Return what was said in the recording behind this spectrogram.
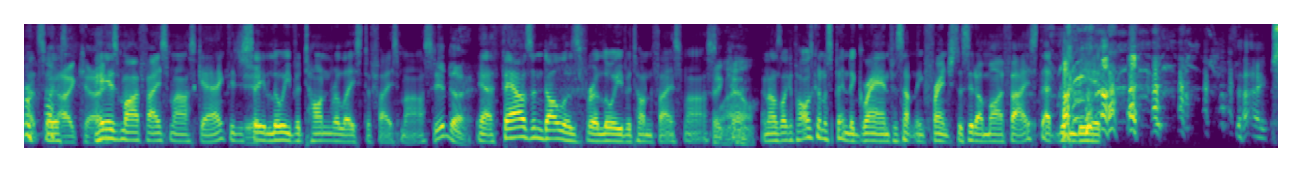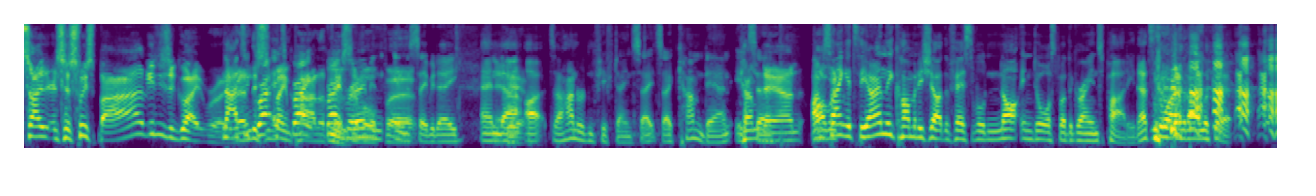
That's Okay. Here's my face mask gag. Did you see Louis Vuitton released a face mask? Did they? Yeah, thousand dollars for a Louis Vuitton face mask. Okay. Wow. And I was like, if I was going to spend a grand for something French to sit on my face, that wouldn't be it. So it's a Swiss bar. It is a great room. No, it's and a this great, has been it's great, part of the festival room in, for. in the CBD, and Yeah. uh, uh, it's 115 seats. So come down. It's Come uh, down. I I'm would- saying it's the only comedy show at the festival not endorsed by the Greens Party. That's the way that I look at it.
